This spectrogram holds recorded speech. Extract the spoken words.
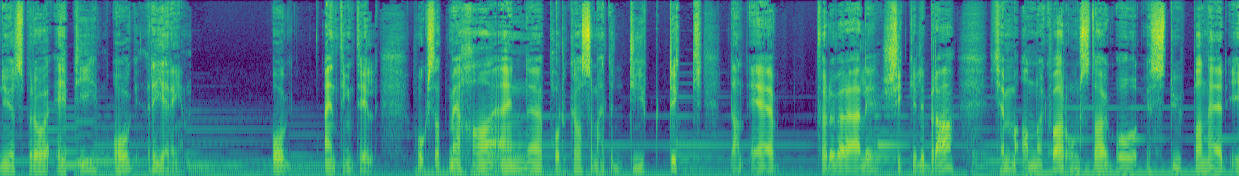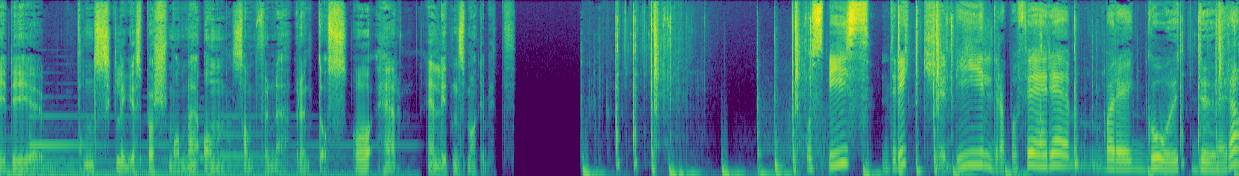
nyhetsbyrået AP og regjeringen. Og en ting til. Husk at vi har en podkast som heter Dypdykk. Den er for å være ærlig, skikkelig bra. Kommer annenhver onsdag og stuper ned i de vanskelige spørsmålene om samfunnet rundt oss. Og her er en liten smakebit. Å spise, drikke, kjøre bil, dra på ferie, bare gå ut døra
